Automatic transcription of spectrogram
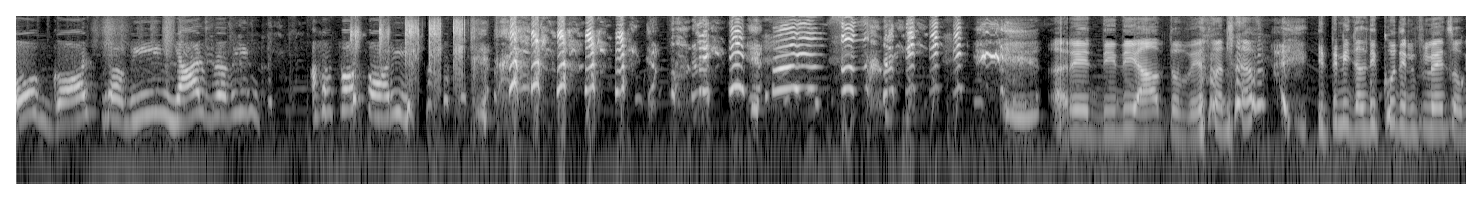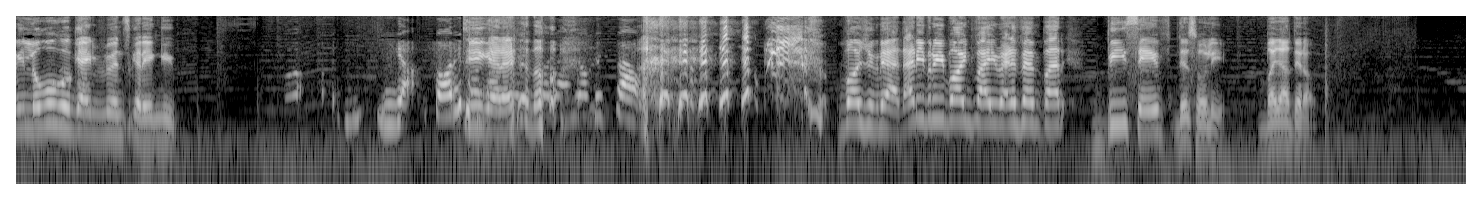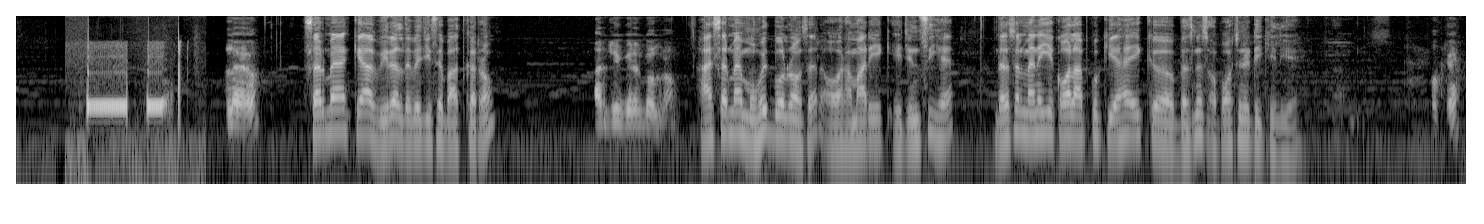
ओह गॉड प्रवीण यार Praveen I am so sorry अरे दीदी आप तो मतलब इतनी जल्दी खुद इन्फ्लुएंस हो गई लोगों को क्या इन्फ्लुएंस करेंगी? सॉरी ठीक है, रहने दो। बहुत शुक्रिया 93.5 रेड एफएम पर बी सेफ़ दिस होली बजाते रहो। हेलो सर मैं क्या वीरल दवे जी से बात कर रहा हूँ? हाँ जी विरल बोल रहा हूँ। हाय सर मैं मोहित बोल रहा हूँ सर और हमारी एक एजेंसी है। दरअसल मैंने ये कॉल आपको किया है एक बिज़नेस अपॉर्चुनिटी के लिए। ओके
